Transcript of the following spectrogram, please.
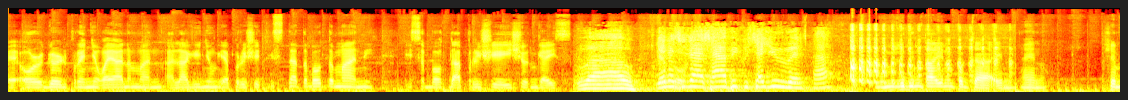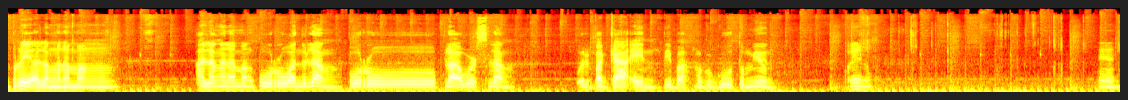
eh, or girlfriend nyo. Kaya naman, ah, lagi nyong i-appreciate. It's not about the money. It's about the appreciation, guys. Wow! Yan ang sinasabi ko sa iyo eh, ha? Bumili din tayo ng pagkain. Ayan. oh. Siyempre, alang nga namang alang nga namang puro ano lang, puro flowers lang. Wala pagkain, 'di ba? Magugutom 'yun. Ayan. oh. Ayan.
